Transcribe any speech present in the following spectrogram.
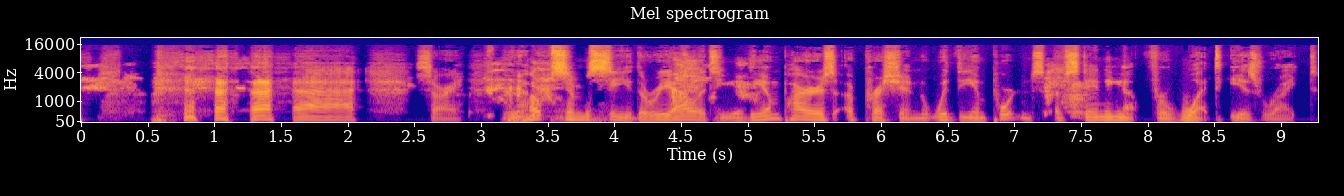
sorry, who helps him see the reality of the Empire's oppression with the importance of standing up for what is right.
